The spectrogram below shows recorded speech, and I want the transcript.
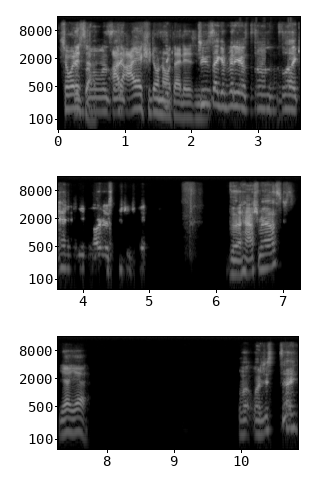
So what is that? Like, I, I, actually don't know like, what that is. Two second video. Someone was like, "Hey, artist, the Hashmasks." Yeah, yeah. What What did you say?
